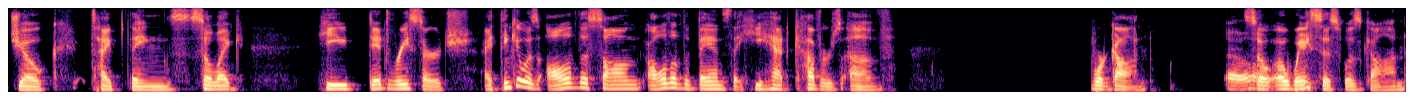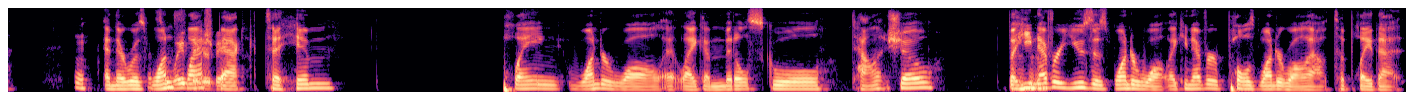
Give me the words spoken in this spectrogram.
joke type things. So like he did research. I think it was all of the song, all of the bands that he had covers of were gone. Oh, So Oasis was gone. Hmm. And there was That's one flashback to him playing Wonderwall at like a middle school talent show. But he Mhm. never uses Wonderwall. Like he never pulls Wonderwall out to play that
